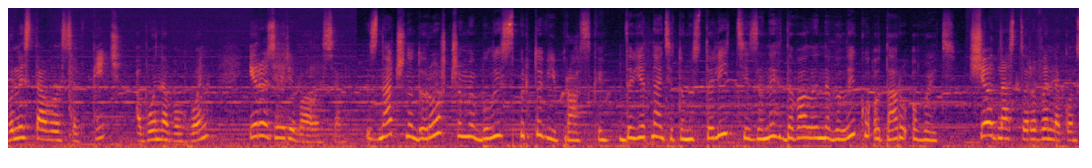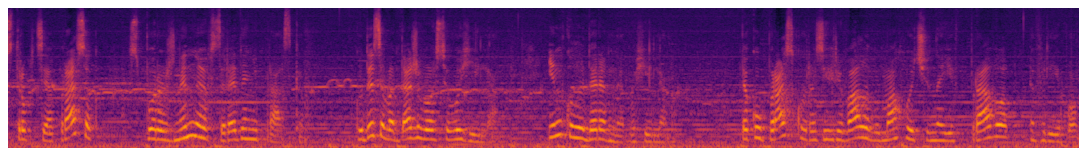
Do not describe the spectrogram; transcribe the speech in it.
Вони ставилися в піч або на вогонь і розігрівалися. Значно дорожчими були спиртові праски. В 19 столітті за них давали невелику отару овець. Ще одна старовинна конструкція прасок з порожниною всередині праски, куди завантажувалося вугілля, інколи деревне вугілля. Таку праску розігрівали, вимахуючи в неї вправо-вліво.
